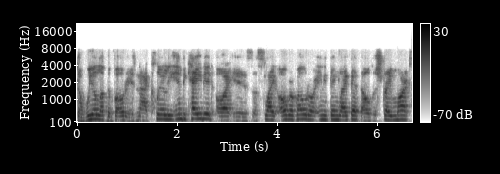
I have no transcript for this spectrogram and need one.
the will of the voter is not clearly indicated or is a slight overvote or anything like that, those are stray marks,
